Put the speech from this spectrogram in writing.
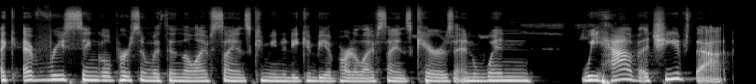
like every single person within the life science community can be a part of life science cares. And when we have achieved that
